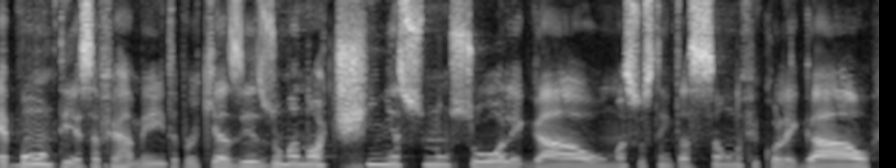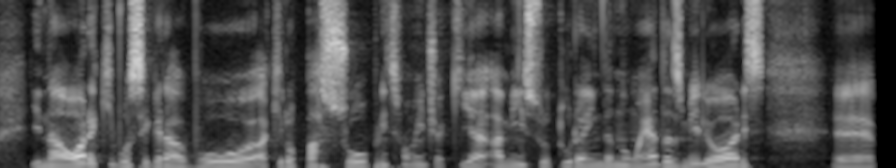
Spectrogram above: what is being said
é bom ter essa ferramenta, porque às vezes uma notinha não soou legal, uma sustentação não ficou legal, e na hora que você gravou, aquilo passou, principalmente aqui, a, a minha estrutura ainda não é das melhores. É,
